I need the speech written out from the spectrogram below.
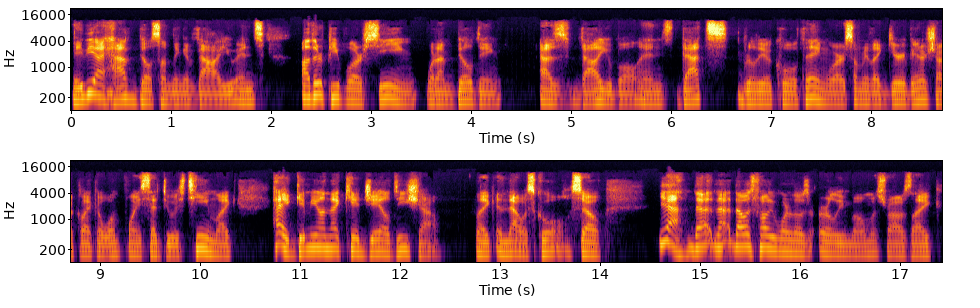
maybe I have built something of value and other people are seeing what I'm building as valuable. And that's really a cool thing where somebody like Gary Vaynerchuk, like at one point said to his team, like, Hey, get me on that kid JLD show. Like, and that was cool. So, yeah, that, that that was probably one of those early moments where I was like,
